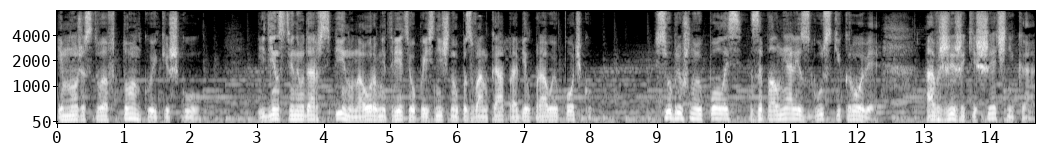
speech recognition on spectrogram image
и множество в тонкую кишку. Единственный удар в спину на уровне третьего поясничного позвонка пробил правую почку. Всю брюшную полость заполняли сгустки крови, а в жиже кишечника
